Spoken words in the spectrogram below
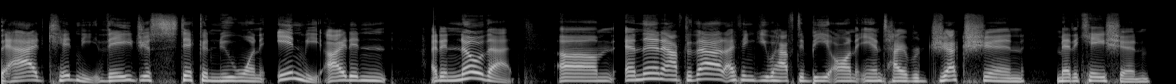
bad kidney. They just stick a new one in me. I didn't I didn't know that. Um, and then after that, I think you have to be on anti rejection medication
